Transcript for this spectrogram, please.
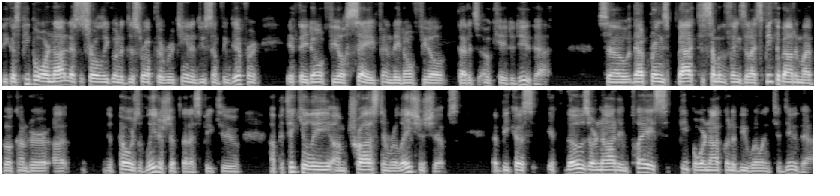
Because people are not necessarily going to disrupt their routine and do something different if they don't feel safe and they don't feel that it's okay to do that. So that brings back to some of the things that I speak about in my book under uh, the pillars of leadership that I speak to, uh, particularly um, trust and relationships, uh, because if those are not in place, people are not going to be willing to do that.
